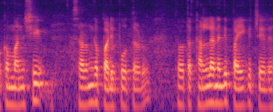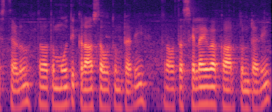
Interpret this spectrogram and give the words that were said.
ఒక మనిషి సడన్గా పడిపోతాడు. తర్వాత కళ్ళు అనేది పైకి చేలేస్తాడు. తర్వాత మూతి క్రాస్ అవుతుంటుంది. తర్వాత సెలైవా కారుతుంటుంది.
